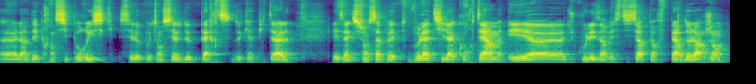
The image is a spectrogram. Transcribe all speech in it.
Euh, l'un des principaux risques, c'est le potentiel de perte de capital. Les actions, ça peut être volatile à court terme et euh, du coup, les investisseurs peuvent perdre de l'argent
